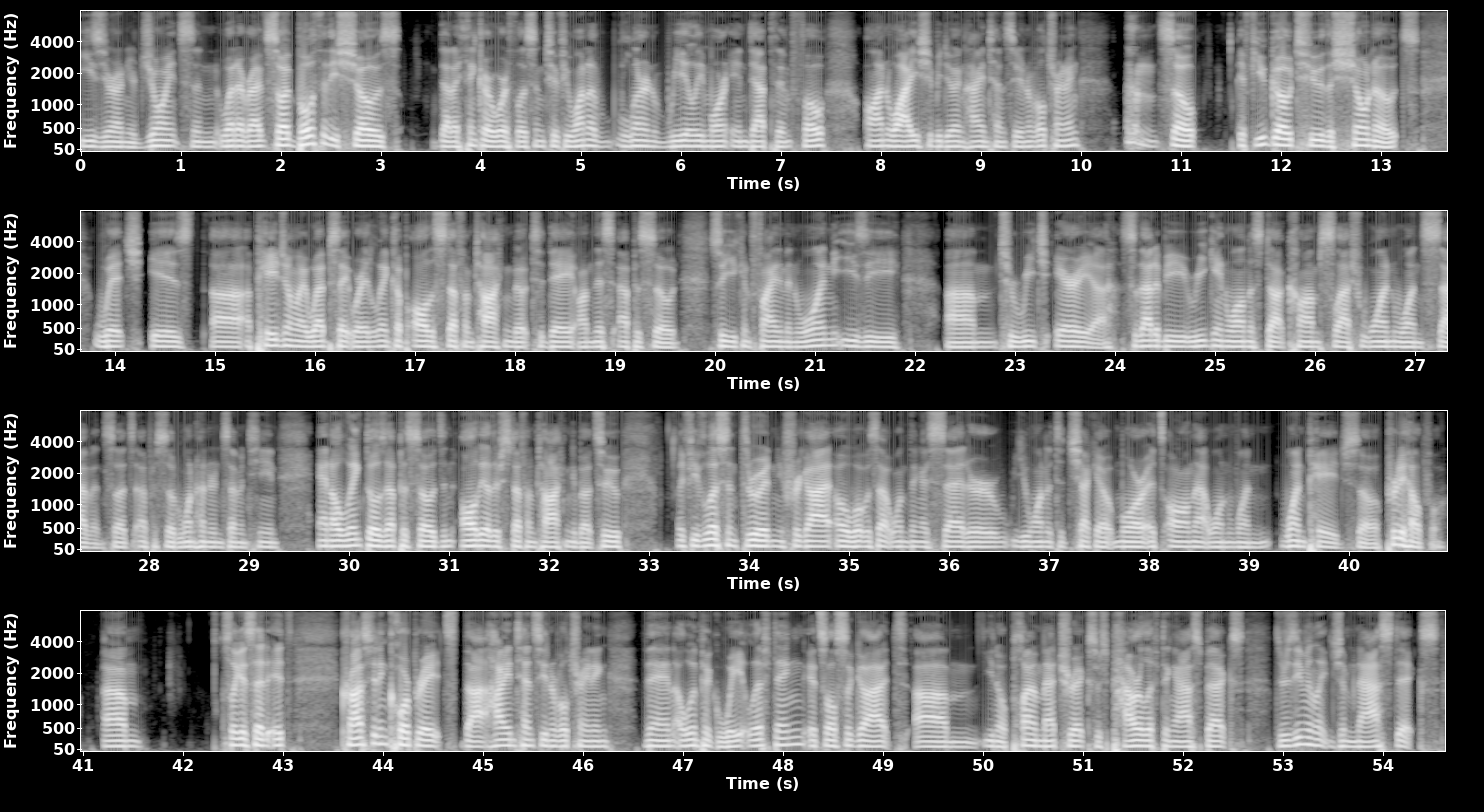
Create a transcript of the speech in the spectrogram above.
easier on your joints and whatever. I've so I've, both of these shows that I think are worth listening to if you want to learn really more in-depth info on why you should be doing high intensity interval training. so if you go to the show notes, which is uh, a page on my website where I link up all the stuff I'm talking about today on this episode, so you can find them in one easy um, to reach area. So that'd be regainwellness.com slash 117. So that's episode 117. And I'll link those episodes and all the other stuff I'm talking about. So if you've listened through it and you forgot, oh, what was that one thing I said, or you wanted to check out more, it's all on that one one one page. So pretty helpful. Um, So, like I said, it's CrossFit incorporates that high intensity interval training, then Olympic weightlifting. It's also got, um, you know, plyometrics, there's powerlifting aspects, there's even like gymnastics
